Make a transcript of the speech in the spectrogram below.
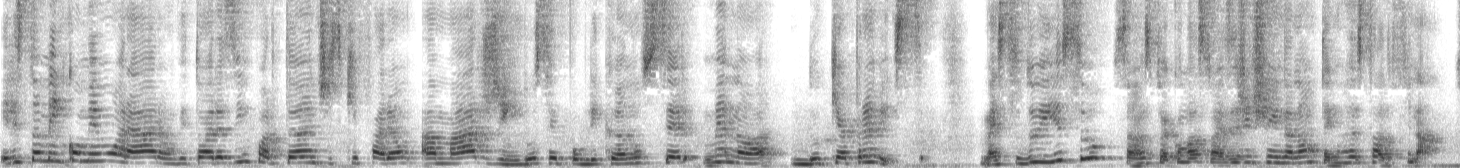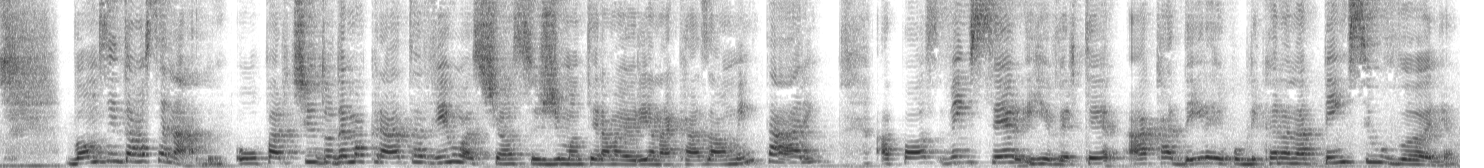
eles também comemoraram vitórias importantes que farão a margem dos republicanos ser menor do que a prevista. Mas tudo isso são especulações, a gente ainda não tem o resultado final. Vamos então ao Senado. O Partido Democrata viu as chances de manter a maioria na casa aumentarem após vencer e reverter a cadeira republicana na Pensilvânia,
